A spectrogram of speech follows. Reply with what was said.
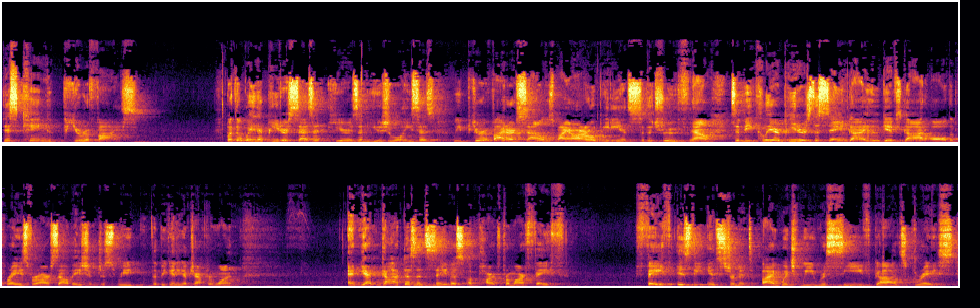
this king purifies. But the way that Peter says it here is unusual. He says, We purified ourselves by our obedience to the truth. Now, to be clear, Peter's the same guy who gives God all the praise for our salvation. Just read the beginning of chapter 1. And yet, God doesn't save us apart from our faith. Faith is the instrument by which we receive God's grace.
